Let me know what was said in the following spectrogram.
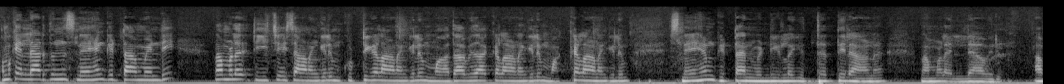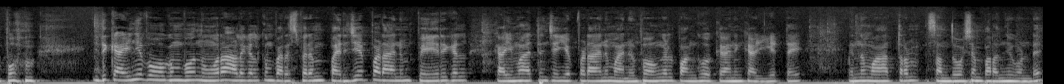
നമുക്ക് എല്ലായിടത്തു നിന്നും സ്നേഹം കിട്ടാൻ വേണ്ടി നമ്മൾ ടീച്ചേഴ്സ് ആണെങ്കിലും കുട്ടികളാണെങ്കിലും മാതാപിതാക്കളാണെങ്കിലും മക്കളാണെങ്കിലും സ്നേഹം കിട്ടാൻ വേണ്ടിയുള്ള യുദ്ധത്തിലാണ് നമ്മളെല്ലാവരും. അപ്പോൾ ഇത് കഴിഞ്ഞു പോകുമ്പോൾ നൂറാളുകൾക്കും പരസ്പരം പരിചയപ്പെടാനും പേരുകൾ കൈമാറ്റം ചെയ്യപ്പെടാനും അനുഭവങ്ങൾ പങ്കുവെക്കാനും കഴിയട്ടെ എന്ന് മാത്രം സന്തോഷം പറഞ്ഞുകൊണ്ട്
